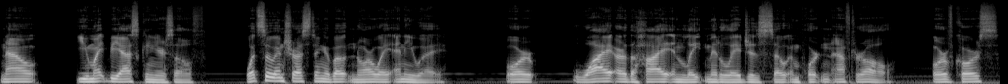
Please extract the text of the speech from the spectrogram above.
Now, you might be asking yourself, what's so interesting about Norway anyway? Or why are the High and Late Middle Ages so important after all? Or, of course,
